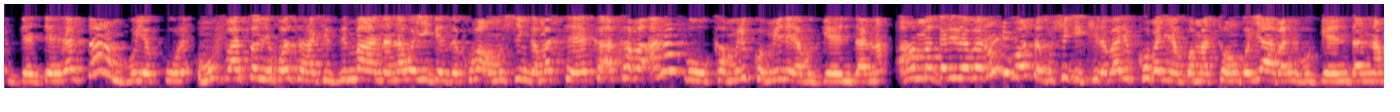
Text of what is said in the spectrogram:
FDD Lazaro kure. Umufasoni Hoze Hakizimana nawe yigeze kuba umushingamateka akaba anavuka muri komine ya Bugendana ahamagarira abarundi bose gushigikira bariko banyagwa amatongo yaba Bugendana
